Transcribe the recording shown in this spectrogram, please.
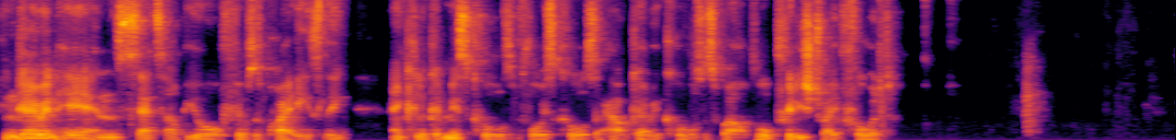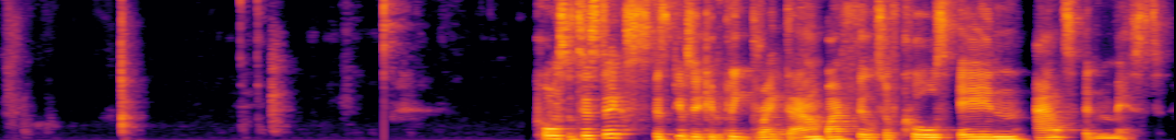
can go in here and set up your filters quite easily and can look at missed calls, voice calls, outgoing calls as well. It's all pretty straightforward. Call statistics. This gives you a complete breakdown by filter of calls in, out, and missed.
